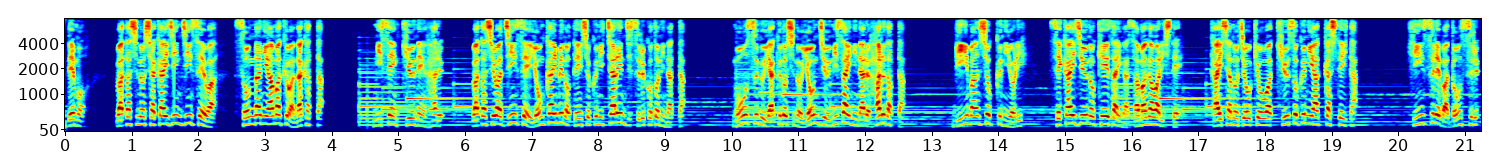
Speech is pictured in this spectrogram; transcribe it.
でも私の社会人人生はそんなに甘くはなかった。2009年春私は人生4回目の転職にチャレンジすることになった。もうすぐ厄年の42歳になる春だった。リーマンショックにより世界中の経済が様変わりして会社の状況は急速に悪化していた。貧すれば鈍する。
